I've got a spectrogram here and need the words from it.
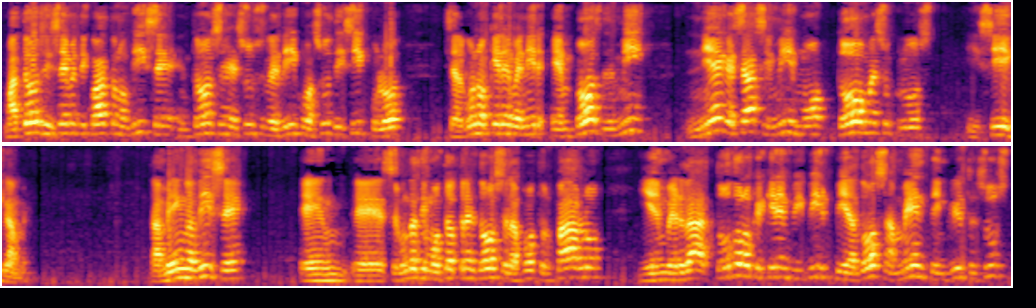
Mateo 16, 24 nos dice, entonces Jesús le dijo a sus discípulos, si alguno quiere venir en pos de mí, niéguese a sí mismo, tome su cruz y sígame. También nos dice en 2 eh, Timoteo 3:12 el apóstol Pablo y en verdad todos los que quieren vivir piadosamente en Cristo Jesús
